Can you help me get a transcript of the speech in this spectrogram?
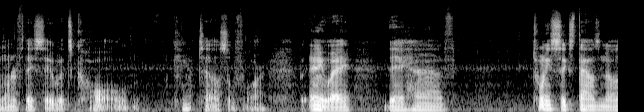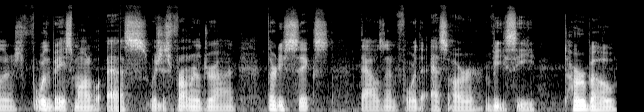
I wonder if they say what it's called. I can't tell so far. But anyway, they have $26,000 for the base model S, which is front wheel drive, 36,000 for the SRVC Turbo,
